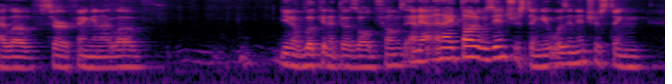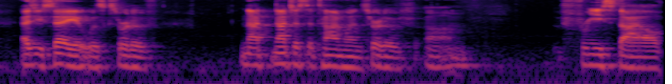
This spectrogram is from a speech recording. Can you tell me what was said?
I love surfing, and I love you know looking at those old films and and I thought it was interesting. It was an interesting as you say it was sort of not not just a time when sort of um, freestyle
